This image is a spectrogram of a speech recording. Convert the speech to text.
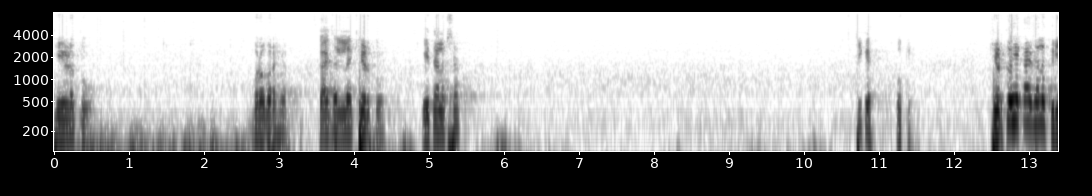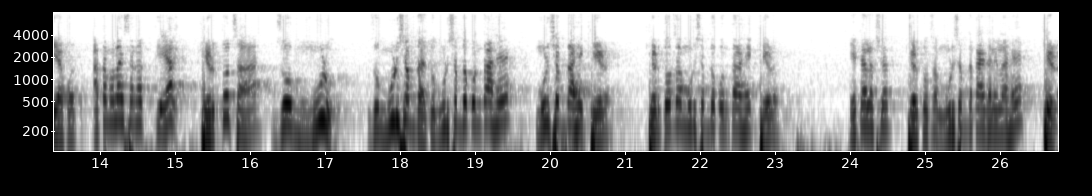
खेळतो. बरोबर आहे? काय झालेलं आहे? खेळतो. येत्या लक्षात? ठीक आहे? ओके. खेळतो हे काय झालं? क्रियापद. आता मला एक सांगा या खेळतोचा जो मूळ जो मूळ शब्द आहे तो मूळ शब्द कोणता आहे? मूळ शब्द आहे खेळ. खेळतोचा मूळ शब्द कोणता आहे? खेळ. येत्या लक्षात? खेळतोचा मूळ शब्द काय झालेला आहे? खेळ.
